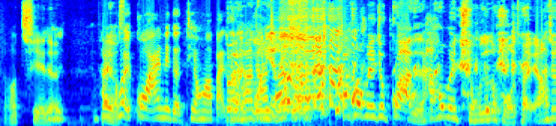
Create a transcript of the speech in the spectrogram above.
然后切的。他也会挂在那个天花板上，多年他后面就挂着，他后面全部都是火腿，然后就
